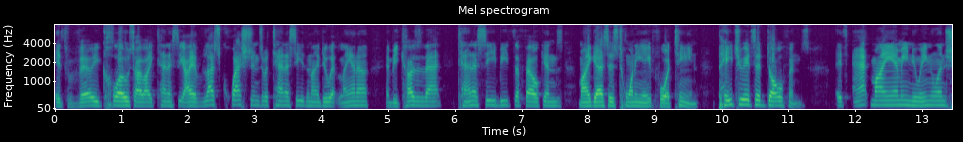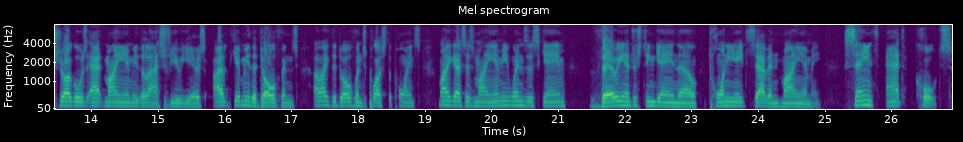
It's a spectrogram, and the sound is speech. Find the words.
It's very close. I like Tennessee. I have less questions with Tennessee than I do Atlanta. And because of that, Tennessee beats the Falcons. My guess is 28 14. Patriots at Dolphins. It's at Miami. New England struggles at Miami the last few years. I give me the Dolphins. I like the Dolphins plus the points. My guess is Miami wins this game. Very interesting game though. 28-7 Miami. Saints at Colts.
